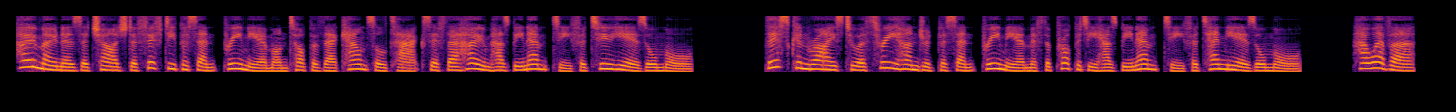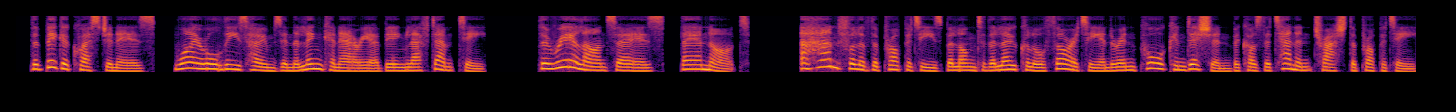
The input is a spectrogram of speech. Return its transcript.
Homeowners are charged a 50% premium on top of their council tax if their home has been empty for two years or more. This can rise to a 300% premium if the property has been empty for 10 years or more. However, the bigger question is why are all these homes in the Lincoln area being left empty? The real answer is they are not. A handful of the properties belong to the local authority and are in poor condition because the tenant trashed the property.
